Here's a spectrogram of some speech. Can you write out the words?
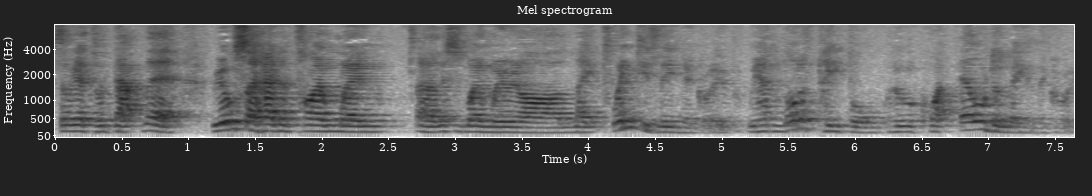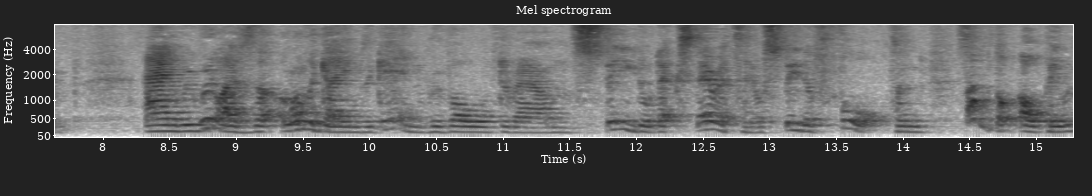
So we had to adapt there. We also had a time when, uh, this is when we were in our late 20s leading a group, we had a lot of people who were quite elderly in the group. And we realised that a lot of the games, again, revolved around speed or dexterity or speed of thought. And some old people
